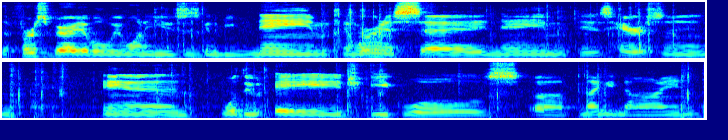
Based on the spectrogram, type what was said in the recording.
the first variable we want to use is going to be name, and we're going to say name is Harrison, and we'll do age equals uh, 99.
